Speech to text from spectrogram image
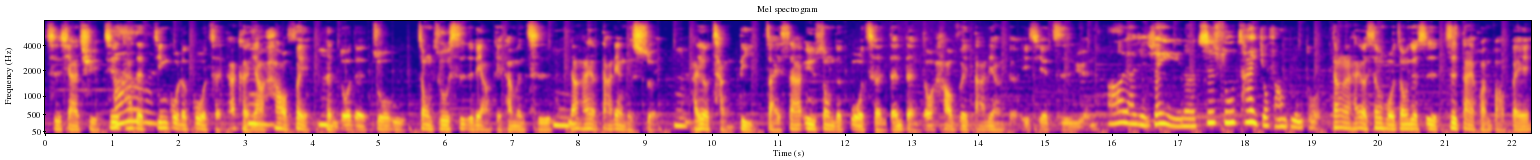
吃下去，其实它的经过的过程，它可能要耗费很多的作物，种出饲料给它们吃，然后还有大量的水，嗯，还有场地、宰杀、运送的过程等等，都耗费大量的一些资源。哦，了解。所以呢，吃蔬菜就方便多了。当然，还有生活中就是自带环保杯，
